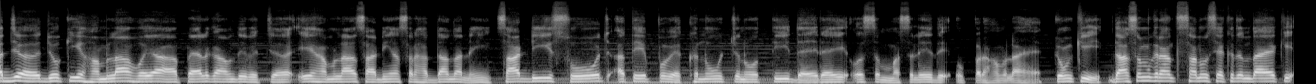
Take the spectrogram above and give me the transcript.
ਅੱਜ ਜੋ ਕਿ ਹਮਲਾ ਹੋਇਆ ਪਹਿਲਗਾਮ ਦੇ ਵਿੱਚ, ਇਹ ਹਮਲਾ ਸਾਡੀਆਂ ਸਰਹੱਦਾਂ ਦਾ ਨਹੀਂ, ਸਾਡੀ ਸੋਚ ਅਤੇ ਭਵਿੱਖ ਨੂੰ ਚੁਣੌਤੀ ਦੇ ਰਹੇ ਉਸ ਮਸਲੇ ਦੇ ਉੱਪਰ ਹਮਲਾ ਹੈ। ਕਿਉਂਕਿ ਦਸਮ ਗ੍ਰੰਥ ਸਾਨੂੰ ਸਿੱਖ ਦਿੰਦਾ ਹੈ ਕਿ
